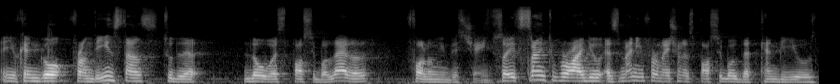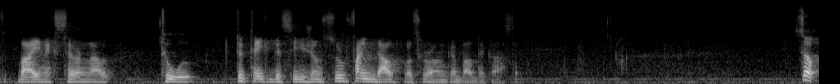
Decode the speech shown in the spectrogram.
and you can go from the instance to the lowest possible level following this chain. So it's trying to provide you as many information as possible that can be used by an external tool to take decisions to find out what's wrong about the cluster. So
